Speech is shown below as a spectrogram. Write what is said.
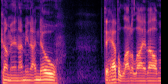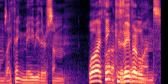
come in. I mean, I know they have a lot of live albums. I think maybe there's some Well, I think because they've ones.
